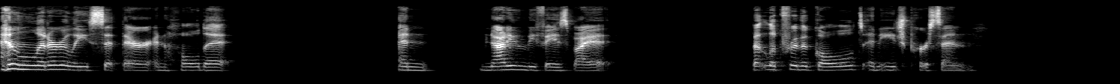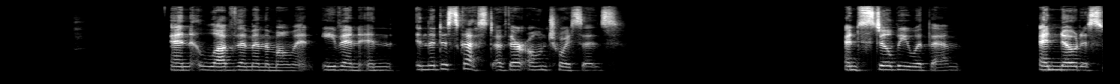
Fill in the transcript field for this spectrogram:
and literally sit there and hold it and not even be phased by it, but look for the gold in each person and love them in the moment, even in, in the disgust of their own choices, and still be with them and notice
